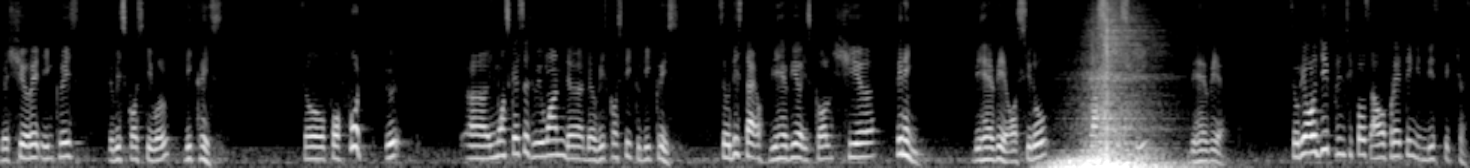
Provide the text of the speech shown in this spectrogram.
the shear rate increase, the viscosity will decrease. So for food, uh, in most cases, we want the, the viscosity to decrease. So this type of behavior is called shear thinning behavior or pseudo plasticity behavior. So rheology principles are operating in these pictures.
